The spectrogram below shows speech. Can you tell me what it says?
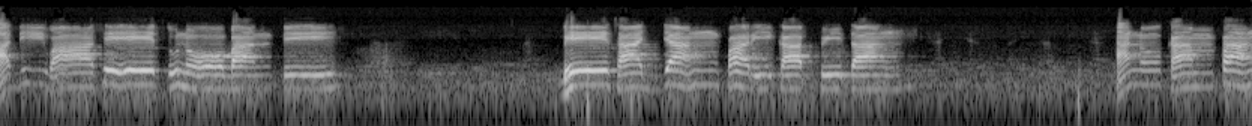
අදිවාසේ තුනෝ බන්ති බේසජ්ජං පරිකප්පිතං. අනුකම්පං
